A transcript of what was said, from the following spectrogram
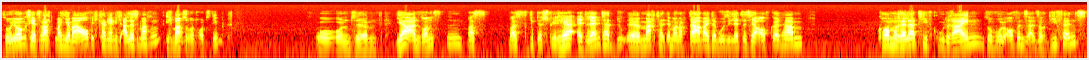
So, Jungs, jetzt wacht mal hier mal auf. Ich kann ja nicht alles machen. Ich mache es aber trotzdem. Und ähm, ja, ansonsten, was, was gibt das Spiel her? Atlanta du, äh, macht halt immer noch da weiter, wo sie letztes Jahr aufgehört haben. Kommen relativ gut rein, sowohl Offense als auch Defense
